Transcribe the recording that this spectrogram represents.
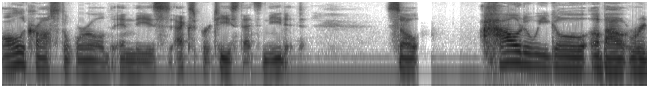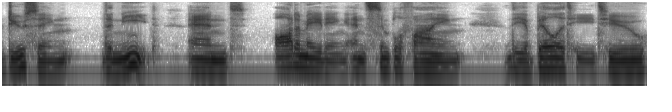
all across the world in these expertise that's needed. So how do we go about reducing the need and automating and simplifying the ability to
